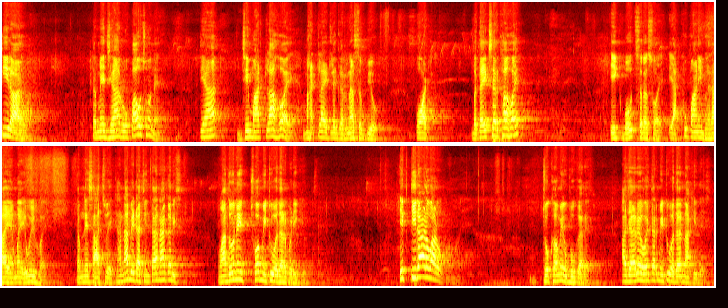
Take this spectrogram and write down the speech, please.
તિરાડવાળો તમે જ્યાં રોપાવ છો ને, ત્યાં જે માટલા હોય, માટલા એટલે ઘરના સભ્યો, પોટ, બધા એક સરખા હોય? એક બહુ જ સરસ હોય, એ આખું પાણી ભરાય એમાં એવું હોય. તમને સાચવે કે ના બેટા, ચિંતા ના કરીશ. વાંધો નહીં, છ મીઠું વધારે પડી ગયું. એક તિરાડવાળો પણ હોય, જોખમે ઊભું કરે. આ જ્યારે હોય ત્યારે મીઠું વધારે નાખી દે છે.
